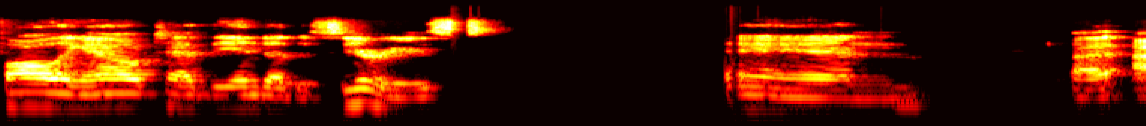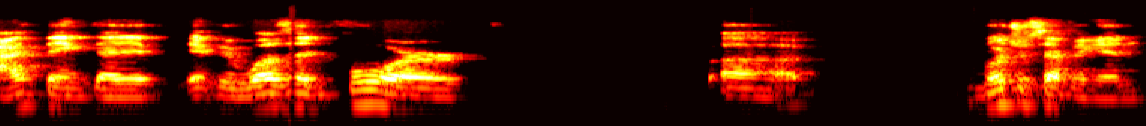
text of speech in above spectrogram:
falling out at the end of the series. And I, I think that if, if it wasn't for uh, Butcher stepping in,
